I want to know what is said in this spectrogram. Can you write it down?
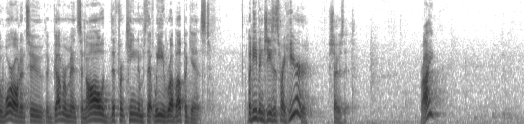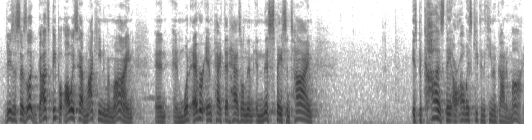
the world and to the governments and all the different kingdoms that we rub up against. But even Jesus, right here, shows it. Right? Jesus says, Look, God's people always have my kingdom in mind, and, and whatever impact that has on them in this space and time is because they are always keeping the kingdom of God in mind.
